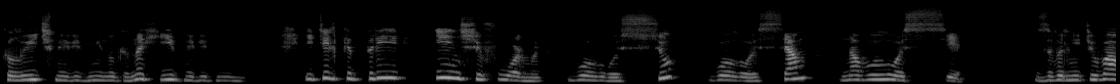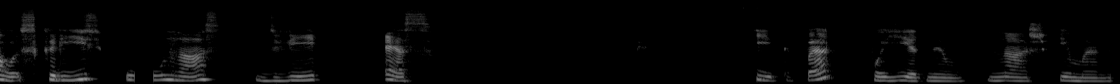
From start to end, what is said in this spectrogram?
кличний відмінок, знахідний відмінок. І тільки три інші форми волоссю, волоссям на волоссі. Зверніть увагу, скрізь у нас дві С. І тепер поєднуємо наш іменник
